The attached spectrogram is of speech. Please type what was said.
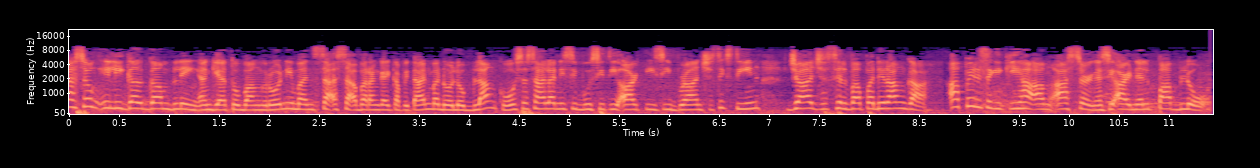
Kasong illegal gambling ang giatubang ro ni Mansa sa Barangay Kapitan Manolo Blanco sa sala ni Cebu City RTC Branch 16, Judge Silva Padiranga. Apil sa gikiha ang aser nga si Arnel Pablo.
